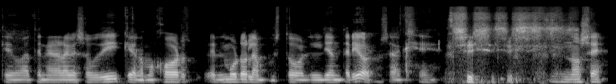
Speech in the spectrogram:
que va a tener Arabia Saudí, que a lo mejor el muro le han puesto el día anterior. O sea que. Sí, sí, sí. sí. No sé.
